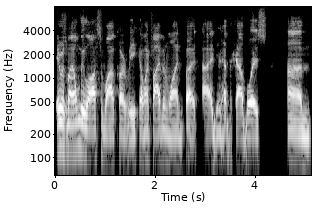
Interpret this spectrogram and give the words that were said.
it was my only loss in wild card week. I went five and one, but I did have the Cowboys. Um,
